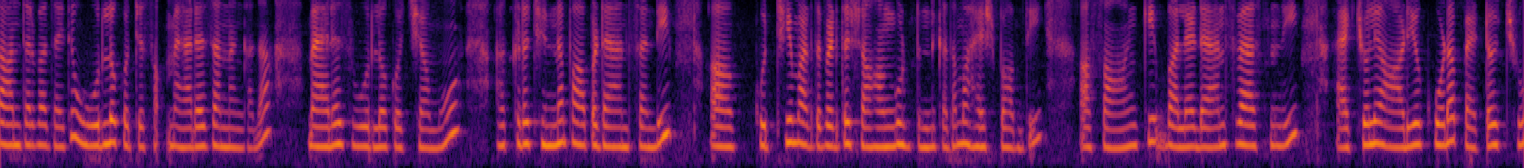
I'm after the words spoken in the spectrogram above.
దాని తర్వాత అయితే ఊర్లోకి వచ్చేసాం మ్యారేజ్ అన్నాం కదా మ్యారేజ్ ఊర్లోకి వచ్చాము అక్కడ చిన్న పాప డ్యాన్స్ అండి. కుర్చీ మడత పెడితే సాంగ్ ఉంటుంది కదా మహేష్ బాబుది. ఆ సాంగ్కి భలే డ్యాన్స్ వేస్తుంది. యాక్చువల్లీ ఆడియో కూడా పెట్టొచ్చు.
